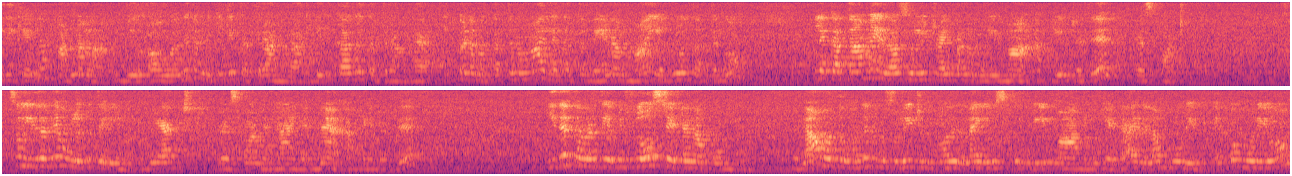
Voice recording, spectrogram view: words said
இதுக்கு என்ன பண்ணலாம்? இது அவங்க வந்து நம்ம கிட்ட கத்துறாங்களா? எதுக்காக கத்துறாங்க? இப்போ நம்ம கத்தணுமா? இல்லை கத்த வேணாமா? எவ்வளோ கத்தணும்? இல்லை கத்தாம ஏதாவது சொல்லி ட்ரை பண்ண முடியுமா? அப்படின்றது ரெஸ்பாண்ட் ஸோ இது வந்து உங்களுக்கு தெரியணும். ரியாக்ட் ரெஸ்பாண்ட் என்ன என்ன அப்படின்றது. இதை தவிர்த்து எப்படி ஃப்ளோ ஸ்டேட்டில் நான் போக முடியும்? இதெல்லாம் ஒருத்தவங்க வந்து நம்ம சொல்லிட்டு இருக்கும்போது இதெல்லாம் யோசிக்க முடியுமா அப்படின்னு கேட்டால் இதெல்லாம் முடியும் எப்போ முடியும்?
